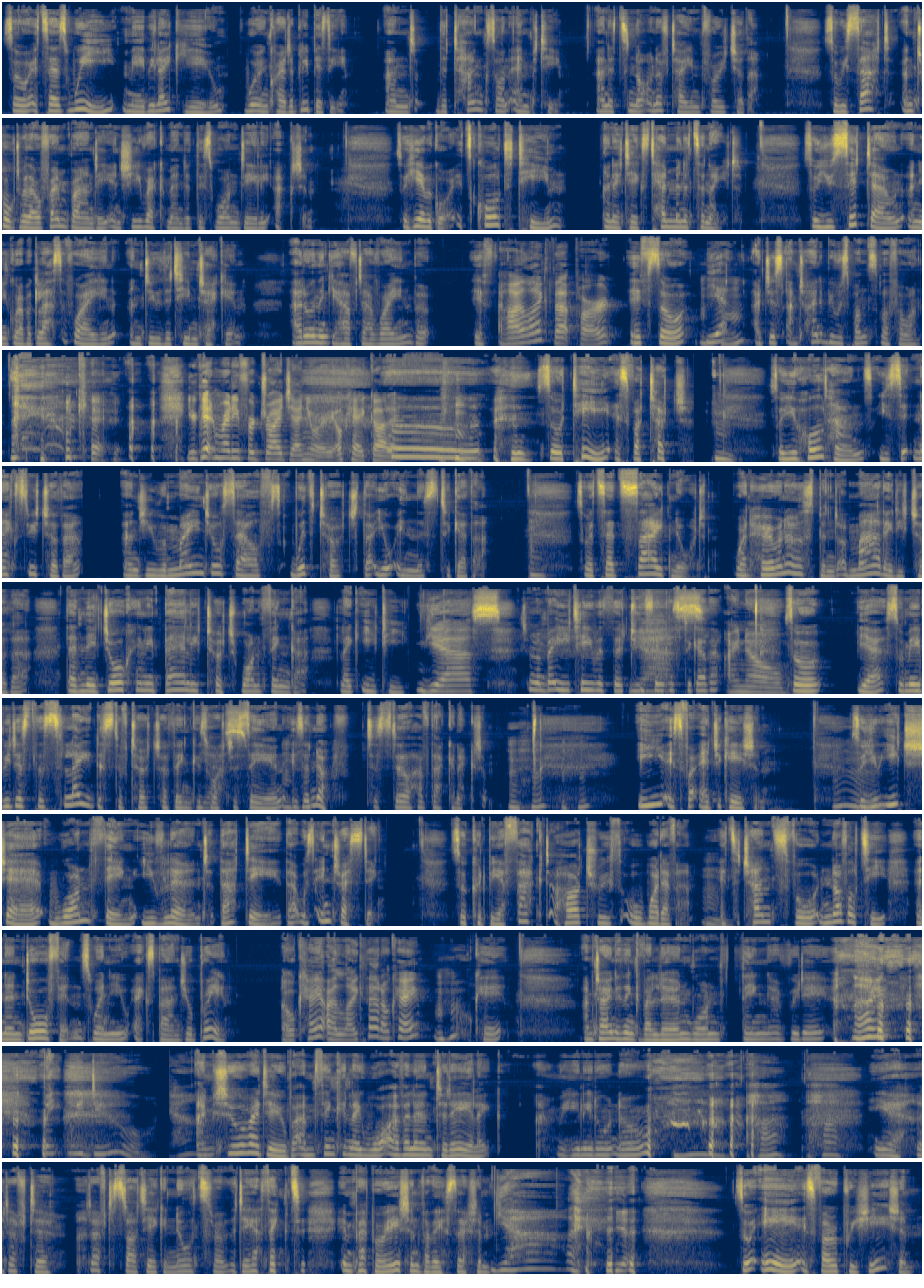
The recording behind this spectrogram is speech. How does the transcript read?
So it says we, maybe like you, were incredibly busy and the tank's on empty and it's not enough time for each other. So we sat and talked with our friend Brandy and she recommended this one daily action. So here we go. It's called Team and it takes 10 minutes a night. So you sit down and you grab a glass of wine and do the team check in. I don't think you have to have wine, but if oh, I like that part. if so, yeah, mm-hmm. I just I'm trying to be responsible for one. Okay. You're getting ready for dry January. Okay, got it. Uh, so T is for touch. Mm. So you hold hands, you sit next to each other, and you remind yourselves with touch that you're in this together. Mm. So it said side note. When her and her husband are mad at each other, then they jokingly barely touch one finger, like E.T. Yes. Do you remember E.T. with the two fingers together? I know. So yeah, so maybe just the slightest of touch, I think, is what you're saying, Mm-hmm. is enough to still have that connection. E is for education. So you each share one thing you've learned that day that was interesting. So it could be a fact, a hard truth, or whatever. It's a chance for novelty and endorphins when you expand your brain. Okay, I like that. Okay. hmm Okay. I'm trying to think if I learn one thing every day. Nice. but we do. Yeah. I'm sure I do, but I'm thinking like, what have I learned today? Like, I really don't know. Uh-huh. Uh-huh. yeah, I'd have to. I'd have to start taking notes throughout the day. I think to, in preparation for this session. Yeah. yeah. So A is for appreciation.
